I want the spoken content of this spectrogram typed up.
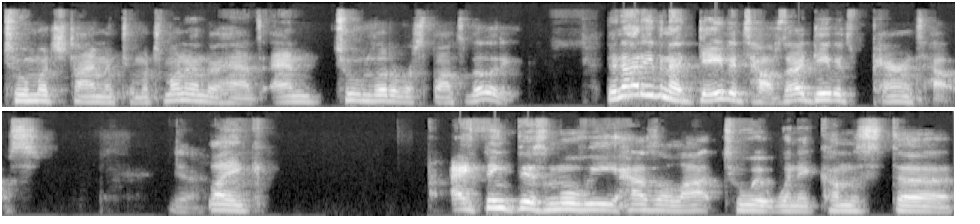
too much time and too much money on their hands and too little responsibility. They're not even at david's house. They're at david's parents house yeah. Like I think this movie has a lot to it when it comes to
